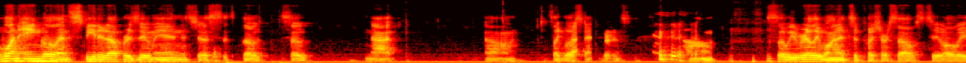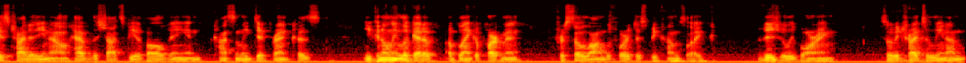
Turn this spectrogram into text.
one angle and speed it up or zoom in. It's just it's so so not um it's like low standards. Um so we really wanted to push ourselves to always try to, you know, have the shots be evolving and constantly different because you can only look at a, a blank apartment for so long before it just becomes like visually boring. So we tried to lean on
